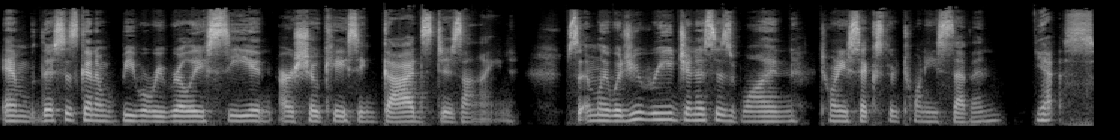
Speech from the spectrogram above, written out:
And this is going to be where we really see and are showcasing God's design. So, Emily, would you read Genesis 1 26 through 27? Yes.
